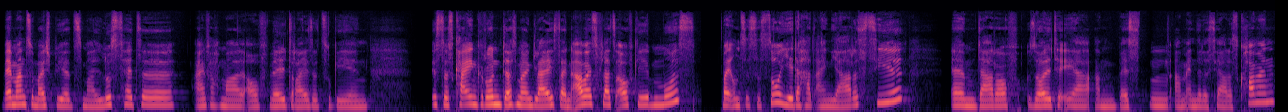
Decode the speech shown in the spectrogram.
Wenn man zum Beispiel jetzt mal Lust hätte, einfach mal auf Weltreise zu gehen, ist das kein Grund, dass man gleich seinen Arbeitsplatz aufgeben muss. Bei uns ist es so, jeder hat ein Jahresziel. Ähm, darauf sollte er am besten am Ende des Jahres kommen.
